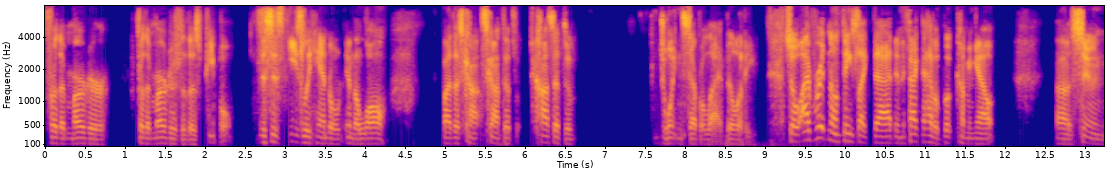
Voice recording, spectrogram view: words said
for the murder for the murders of those people. This is easily handled in the law by this concept concept of joint and several liability. So I've written on things like that, and in fact, I have a book coming out uh, soon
